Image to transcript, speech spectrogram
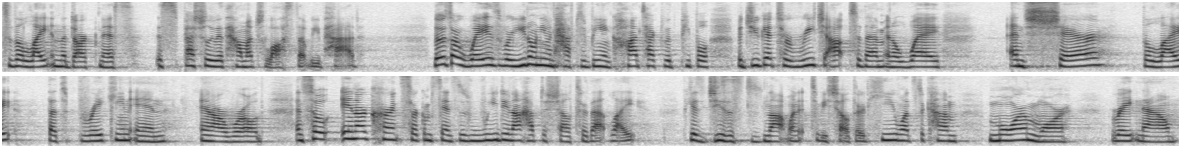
to the light in the darkness, especially with how much loss that we've had. Those are ways where you don't even have to be in contact with people, but you get to reach out to them in a way and share the light that's breaking in in our world. And so, in our current circumstances, we do not have to shelter that light because Jesus does not want it to be sheltered. He wants to come more and more right now.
